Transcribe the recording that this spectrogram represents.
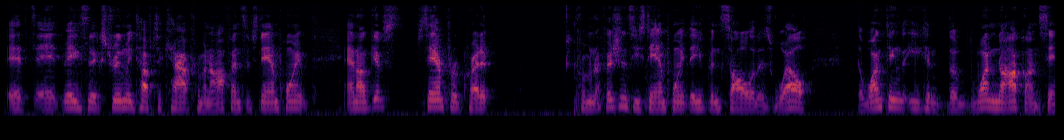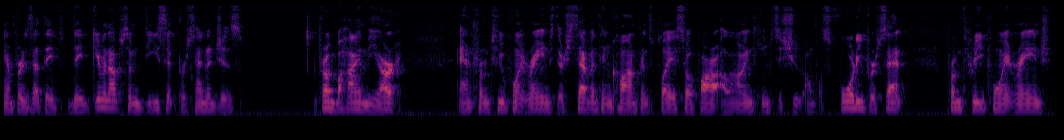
it, it makes it extremely tough to cap from an offensive standpoint. And I'll give Samford credit from an efficiency standpoint, they've been solid as well. The one thing that you can, the one knock on Samford is that they've they've given up some decent percentages from behind the arc and from two point range. They're seventh in conference play so far, allowing teams to shoot almost 40% from three point range,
